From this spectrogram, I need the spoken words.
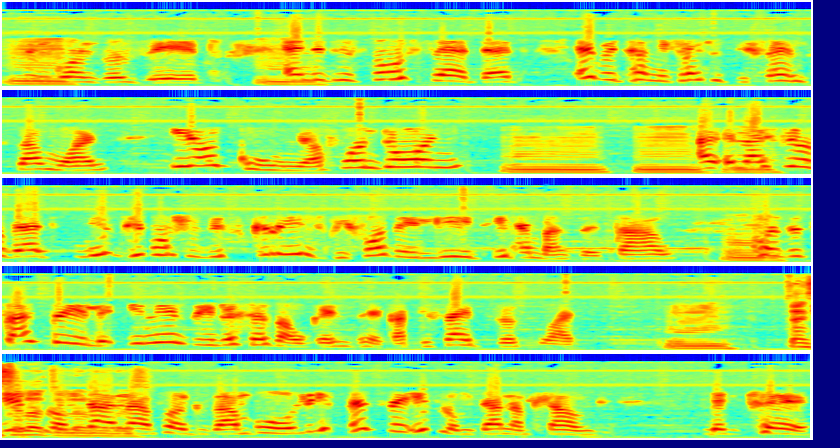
kwiinkonzo zethu. And it is so sad that every time you try to defend someone iyogqunywa for ntoni? Mm, mm, and I feel that these people should be screened before they lead iimbers zecawe because icacile ininzi into esezawukwenzeka besides this one. Mm. Thanks a if lot, lo mntana Anonymous. for example if, let's say if lo mntana mhlawumbi bekuthiwe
